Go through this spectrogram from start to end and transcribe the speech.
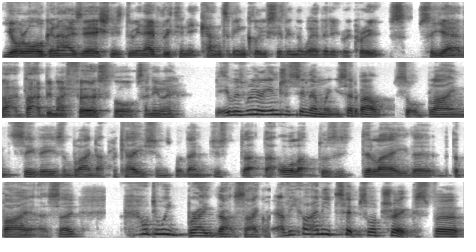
your organization is doing everything it can to be inclusive in the way that it recruits. So yeah, that that'd be my first thoughts anyway. It was really interesting then what you said about sort of blind CVs and blind applications, but then just that that all that does is delay the the buyer. So how do we break that cycle? Have you got any tips or tricks for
